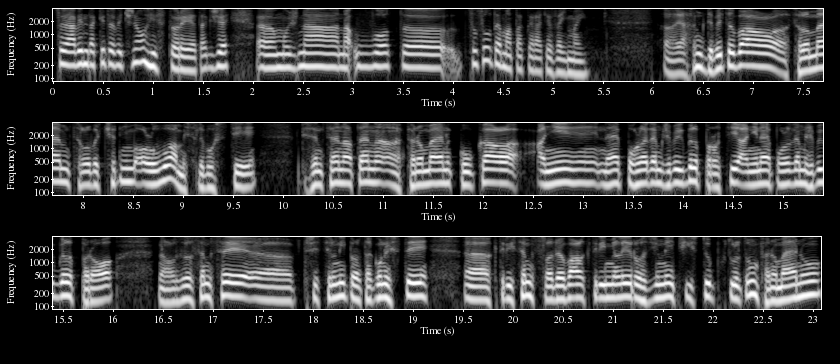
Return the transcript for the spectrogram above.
co já vím, taky to většinou historie, takže uh, možná na úvod, uh, co jsou témata, která tě zajímají? Já jsem debitoval filmem celovečerním o lovu a myslivosti, kdy jsem se na ten eh, fenomén koukal ani ne pohledem, že bych byl proti, ani ne pohledem, že bych byl pro. Nalezl jsem si eh, tři silný protagonisty, eh, který jsem sledoval, který měli rozdílný přístup k tomu fenoménu,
